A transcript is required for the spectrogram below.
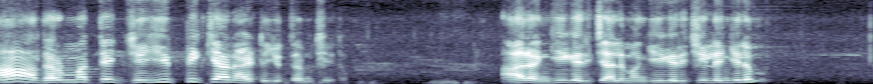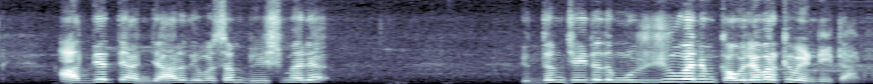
ആ അധർമ്മത്തെ ജയിപ്പിക്കാനായിട്ട് യുദ്ധം ചെയ്തു. ആരംഗീകരിച്ചാലും അംഗീകരിച്ചില്ലെങ്കിലും ആദ്യത്തെ അഞ്ചാറ് ദിവസം ഭീഷ്മർ യുദ്ധം ചെയ്തത് മുഴുവനും കൗരവർക്ക് വേണ്ടിയിട്ടാണ്.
